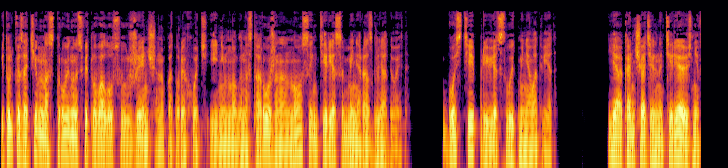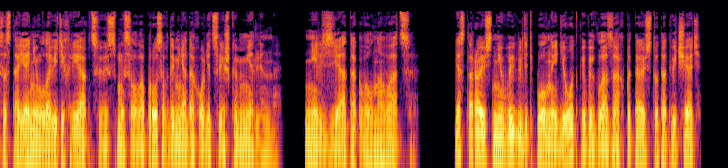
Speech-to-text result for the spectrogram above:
и только затем на стройную светловолосую женщину, которая хоть и немного насторожена, но с интересом меня разглядывает. Гости приветствуют меня в ответ. Я окончательно теряюсь, не в состоянии уловить их реакцию, и смысл вопросов до меня доходит слишком медленно. Нельзя так волноваться. Я стараюсь не выглядеть полной идиоткой в их глазах, пытаюсь что-то отвечать,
